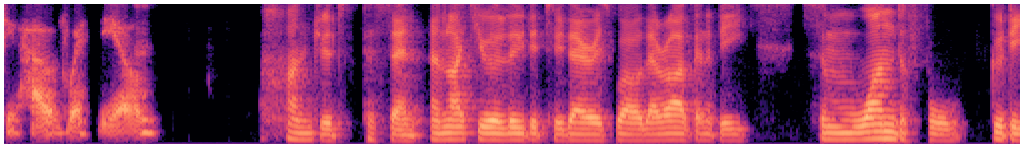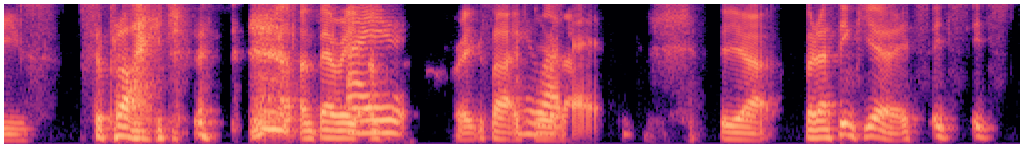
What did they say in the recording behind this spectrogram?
to have with you. 100%. And like you alluded to there as well, there are going to be some wonderful goodies supplied. I'm very, I, I'm very excited I for love that. it. Yeah. But I think, yeah, it's, it's, it's,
